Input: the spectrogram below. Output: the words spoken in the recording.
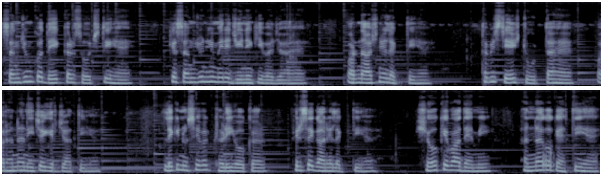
संगजुन को देखकर सोचती है कि संगजुन ही मेरे जीने की वजह है और नाचने लगती है। तभी स्टेज टूटता है और हन्ना नीचे गिर जाती है, लेकिन उसी वक्त खड़ी होकर फिर से गाने लगती है। शो के बाद एमी हन्ना को कहती है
